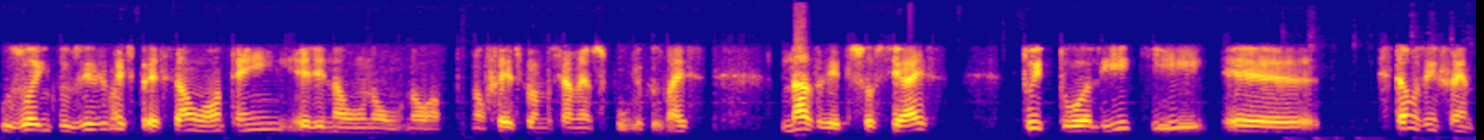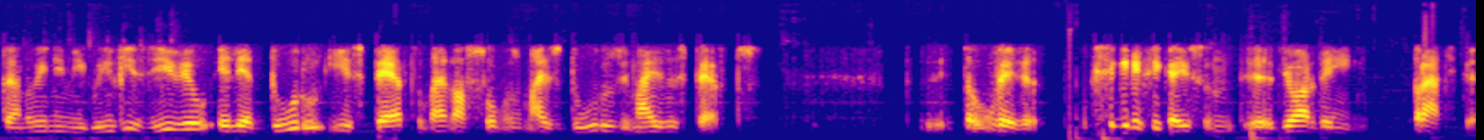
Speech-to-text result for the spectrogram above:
usou inclusive uma expressão ontem, ele não, não, não, não fez pronunciamentos públicos, mas nas redes sociais, tweetou ali que eh, Estamos enfrentando um inimigo invisível, ele é duro e esperto, mas nós somos mais duros e mais espertos. Então, veja, o que significa isso eh, de ordem prática?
